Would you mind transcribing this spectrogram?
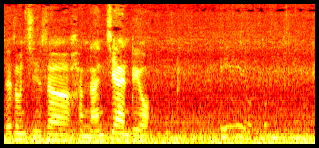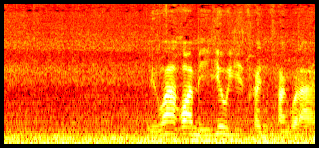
这种景色很难见的哟。柳暗花明又一村，穿过来。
